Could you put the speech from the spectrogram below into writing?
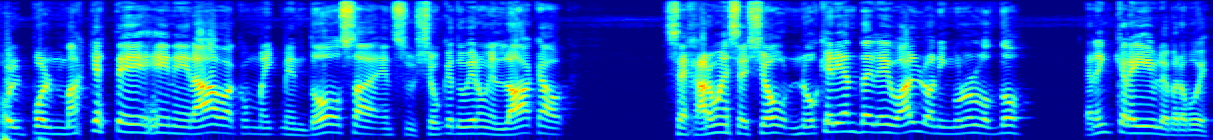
por, por, más que este generaba con Mike Mendoza en su show que tuvieron en Lockout, cejaron ese show. No querían elevarlo a ninguno de los dos. Era increíble, pero pues.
